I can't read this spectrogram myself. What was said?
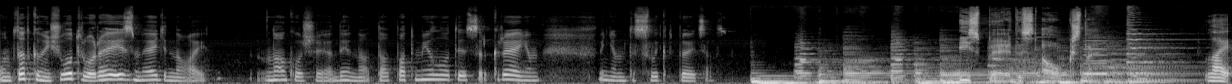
Un tad, kad viņš otro reizi mēģināja nākošajā dienā tāpat mīloties ar krējumu, viņam tas slikti beidzās. Izpētes augsta. Lai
